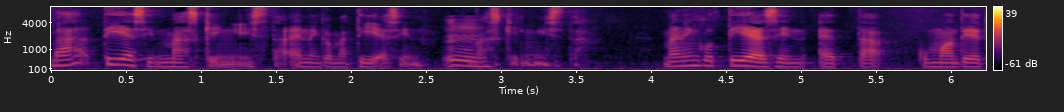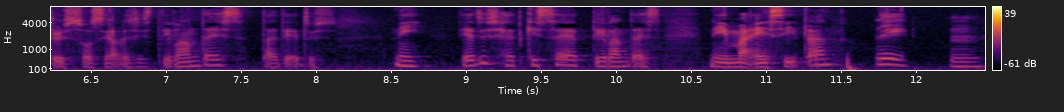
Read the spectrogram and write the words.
mä tiesin maskingista ennen kuin mä tiesin. Mm. maskingista. Mä niinku tiesin, että kun mä oon tietyissä sosiaalisissa tilanteissa, tai tietyissä, niin, tietyissä hetkissä ja tilanteissa, niin mä esitän. Niin. Mm.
